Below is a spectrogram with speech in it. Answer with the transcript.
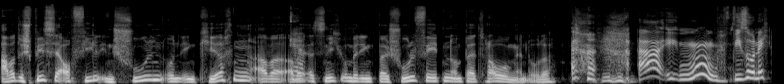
Aber du spielst ja auch viel in Schulen und in Kirchen, aber, aber ja. jetzt nicht unbedingt bei Schulfäten und bei Trauungen, oder? ah, mh, hm, wieso nicht?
